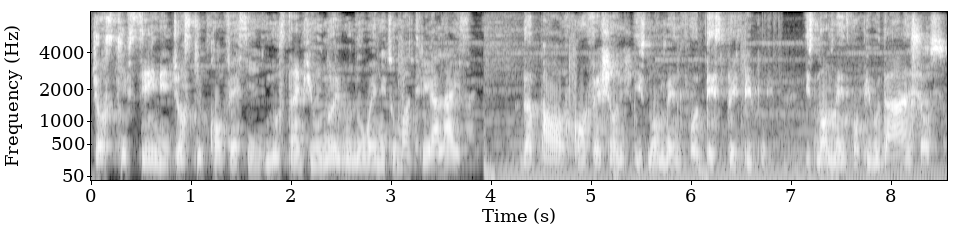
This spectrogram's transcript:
Just keep saying it, just keep confessing. Most times, you will not even know when it will materialize. The power of confession is not meant for desperate people. It's not meant for people that are anxious.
